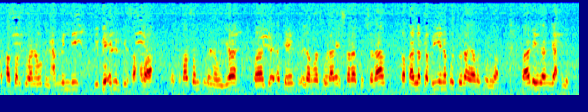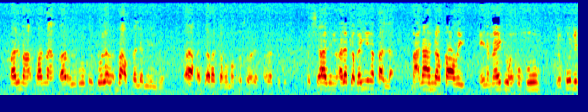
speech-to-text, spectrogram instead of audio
فخصمت أنا وابن عم لي ببئر في صحراء. خاصمت أنا وياه واتيت إلى الرسول عليه الصلاة والسلام فقال لك بينا قلت لا يا رسول الله. قال اذا يحلف. قال ما قال ما قلت لا ما افضل يمينه فتركهما الرسول عليه الصلاة والسلام. والشاهد إنه ألك بينة قال لا. معناه أن القاضي حينما يجوا خصوم يقول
